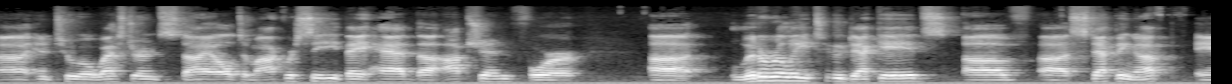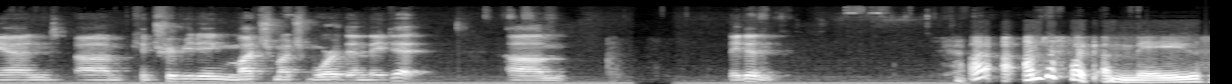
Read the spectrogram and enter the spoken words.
uh, into a Western-style democracy, they had the option for uh, literally two decades of uh, stepping up and um, contributing much, much more than they did. Um, they didn't. I, I'm just like amazed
